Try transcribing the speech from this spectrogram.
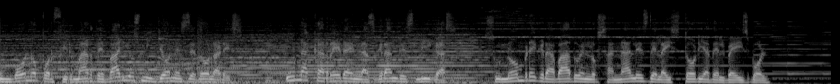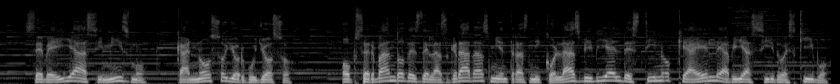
un bono por firmar de varios millones de dólares, una carrera en las grandes ligas, su nombre grabado en los anales de la historia del béisbol. Se veía a sí mismo, canoso y orgulloso, observando desde las gradas mientras Nicolás vivía el destino que a él le había sido esquivo.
